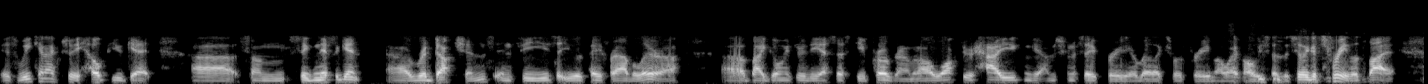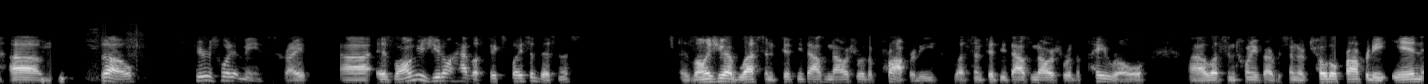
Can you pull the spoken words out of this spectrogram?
is we can actually help you get uh, some significant uh, reductions in fees that you would pay for Avalara uh, by going through the SST program. And I'll walk through how you can get, I'm just going to say free. Everybody likes the word free. My wife always says it. She's like, it's free. Let's buy it. Um, so here's what it means, right? Uh, as long as you don't have a fixed place of business, as long as you have less than $50,000 worth of property, less than $50,000 worth of payroll, uh, less than 25% of total property in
